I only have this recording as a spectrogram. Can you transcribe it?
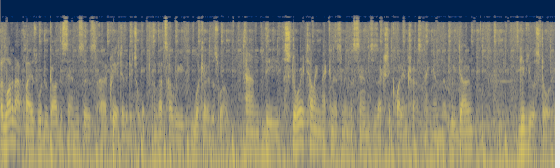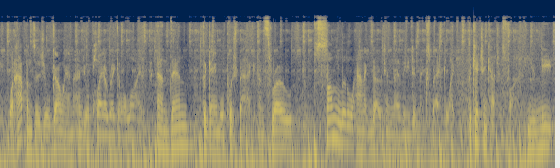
A lot of our players would regard The Sims as a creativity tool, and that's how we look at it as well. And the storytelling mechanism in The Sims is actually quite interesting in that we don't give you a story. What happens is you'll go in and you'll play a regular life, and then the game will push back and throw some little anecdote in there that you didn't expect, like the kitchen catches fire. You meet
